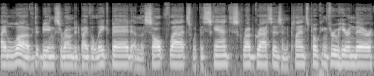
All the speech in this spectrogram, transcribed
I loved being surrounded by the lake bed and the salt flats with the scant scrub grasses and plants poking through here and there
